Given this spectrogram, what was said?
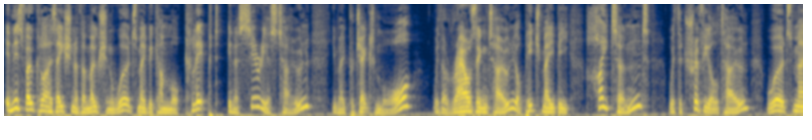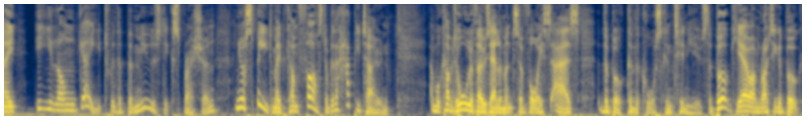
in this vocalisation of emotion, words may become more clipped in a serious tone. You may project more with a rousing tone. Your pitch may be heightened with the trivial tone. Words may elongate with a bemused expression, and your speed may become faster with a happy tone. And we'll come to all of those elements of voice as the book and the course continues. The book, yeah, I'm writing a book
